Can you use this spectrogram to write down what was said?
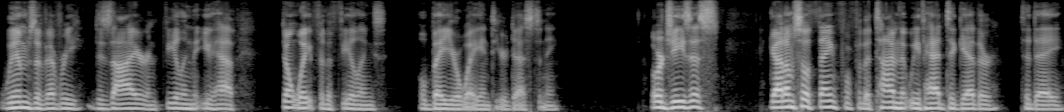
whims of every desire and feeling that you have. Don't wait for the feelings. Obey your way into your destiny. Lord Jesus, God, I'm so thankful for the time that we've had together today.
